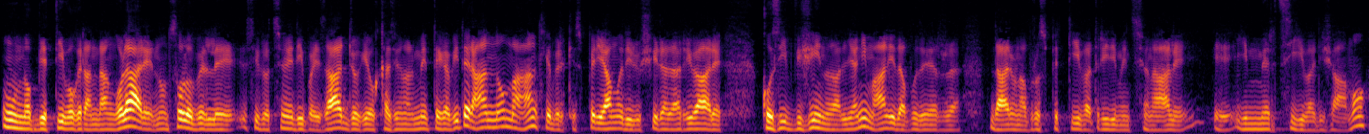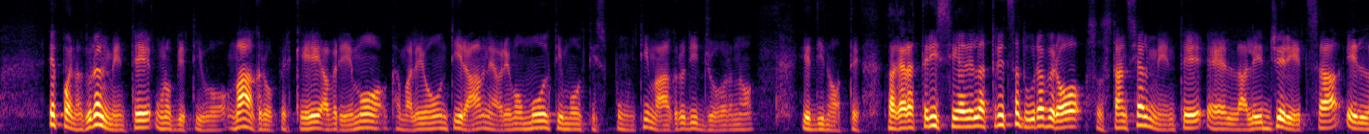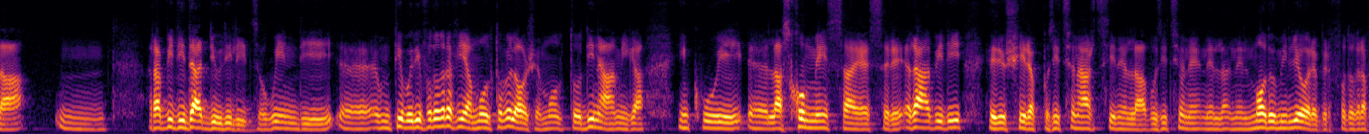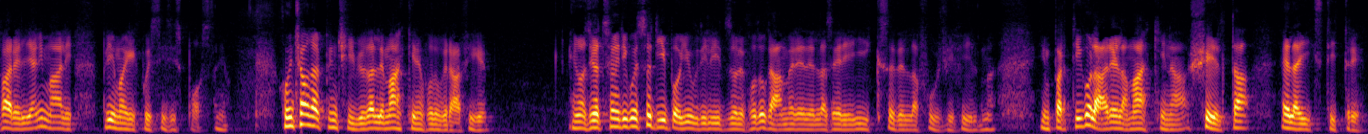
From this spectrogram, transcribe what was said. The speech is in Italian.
un obiettivo grandangolare non solo per le situazioni di paesaggio che occasionalmente capiteranno, ma anche perché speriamo di riuscire ad arrivare così vicino dagli animali da poter dare una prospettiva tridimensionale e immersiva, diciamo, e poi naturalmente un obiettivo macro perché avremo camaleonti, rane, avremo molti molti spunti macro di giorno e di notte. La caratteristica dell'attrezzatura però sostanzialmente è la leggerezza e la mh, rapidità di utilizzo, quindi eh, è un tipo di fotografia molto veloce, molto dinamica, in cui eh, la scommessa è essere rapidi e riuscire a posizionarsi nella posizione, nel, nel modo migliore per fotografare gli animali prima che questi si spostino. Cominciamo dal principio, dalle macchine fotografiche. In una situazione di questo tipo io utilizzo le fotocamere della serie X della Fujifilm, in particolare la macchina scelta è la X-T3.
